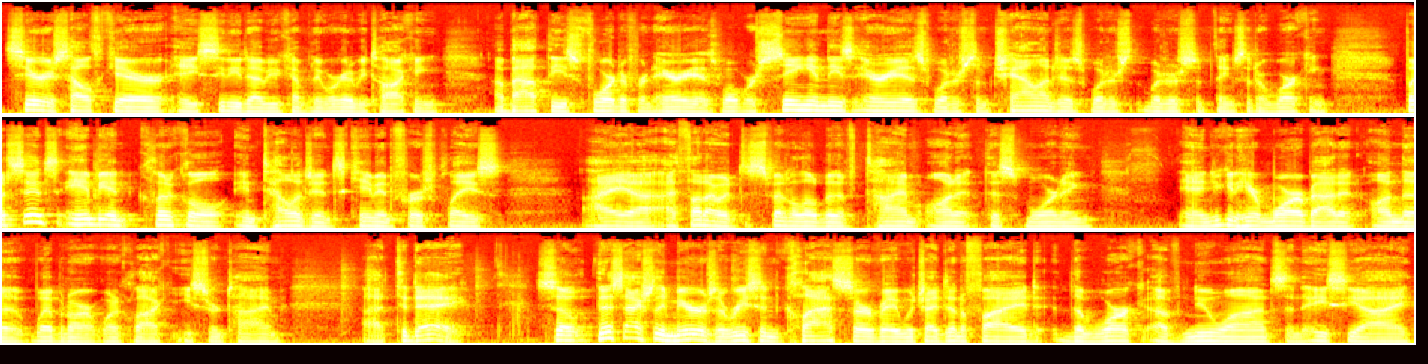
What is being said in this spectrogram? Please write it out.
Sirius Healthcare, a CDW company. We're going to be talking about these four different areas, what we're seeing in these areas, what are some challenges, what are what are some things that are working. But since ambient clinical intelligence came in first place I uh, I thought I would spend a little bit of time on it this morning, and you can hear more about it on the webinar at one o'clock Eastern time uh, today. So this actually mirrors a recent KLAS survey, which identified the work of Nuance and ACI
